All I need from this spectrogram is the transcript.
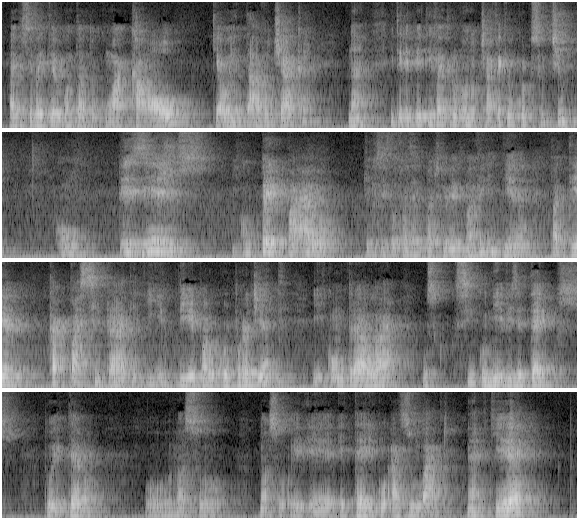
Aí você vai ter o contato com a Kal, que é o oitavo chakra, né? e de repente vai para o nono chakra, que é o corpo sutil, com desejos e com preparo que vocês estão fazendo praticamente uma vida inteira para ter capacidade de ir, para o corpo radiante e encontrar lá os cinco níveis etéricos do eterno, o nosso nosso é, é, etérico azulado, né? que é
